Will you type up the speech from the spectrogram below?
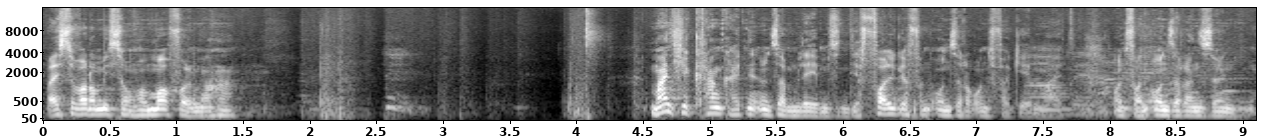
Weißt du, warum ich so humorvoll mache? Manche Krankheiten in unserem Leben sind die Folge von unserer Unvergebenheit und von unseren Sünden.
